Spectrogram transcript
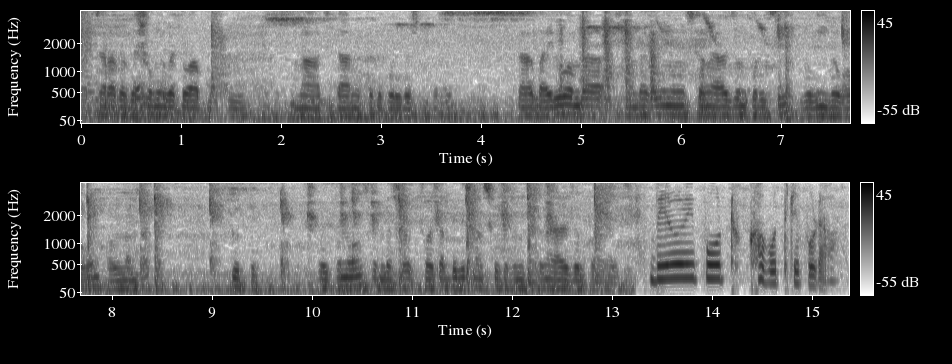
বাচ্চারা তাদের সমবেত আবৃত্তি, নাচ, গান ইত্যাদি পরিবেশন করবে তার বাইরেও আমরা সন্ধ্যাকালীন অনুষ্ঠানের আয়োজন করেছি, রবীন্দ্র ভবন, হল নাম্বার টুতে ওইখানেও সন্ধ্যা ছয়- ছয়টার দিকে সাংস্কৃতিক অনুষ্ঠানের আয়োজন করা হয়েছে। ব্যুরো রিপোর্ট, খবর ত্রিপুরা।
